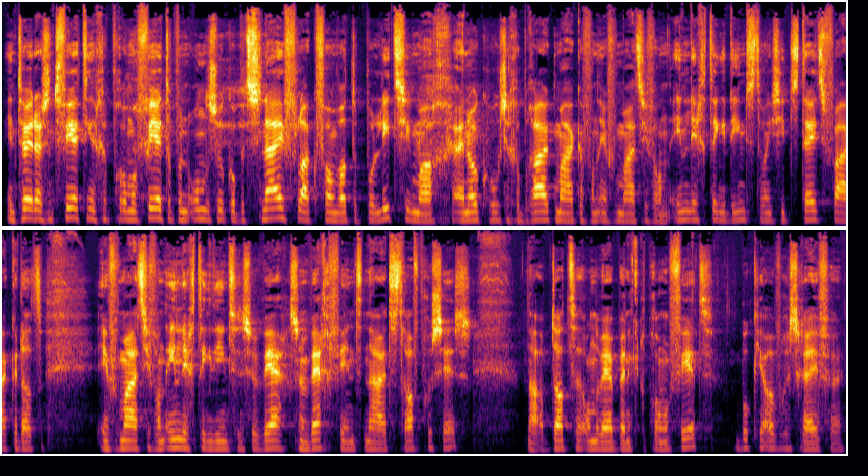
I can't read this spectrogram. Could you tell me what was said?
In 2014 gepromoveerd op een onderzoek op het snijvlak van wat de politie mag en ook hoe ze gebruik maken van informatie van inlichtingendiensten. Want je ziet steeds vaker dat informatie van inlichtingendiensten zijn weg, zijn weg vindt naar het strafproces. Nou, op dat onderwerp ben ik gepromoveerd, een boekje over geschreven.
